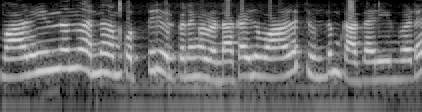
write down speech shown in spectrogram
വാഴയിൽ നിന്ന് തന്നെ നമുക്ക് ഒത്തിരി ഉൽപ്പന്നങ്ങൾ ഉണ്ടാക്കാം. ഇത് വാഴ ചുണ്ടും കാന്താരിയും കൂടെ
